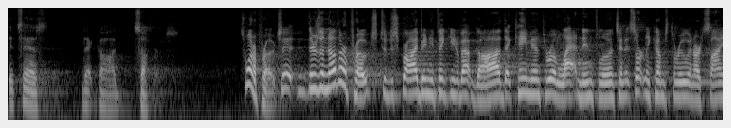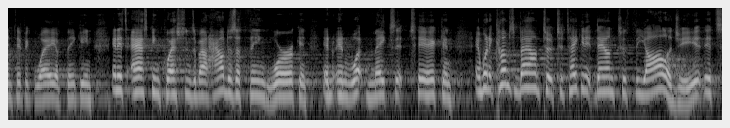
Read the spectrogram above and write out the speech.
it says that God suffers. It's one approach. Uh, there's another approach to describing and thinking about God that came in through a Latin influence, and it certainly comes through in our scientific way of thinking. And it's asking questions about how does a thing work and, and, and what makes it tick. And, and when it comes down to, to taking it down to theology, it, it's,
